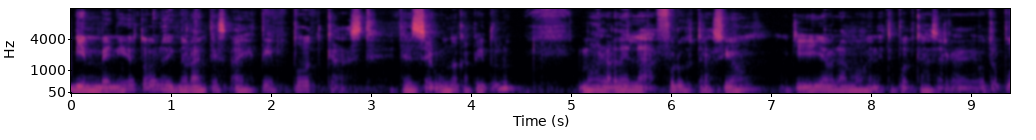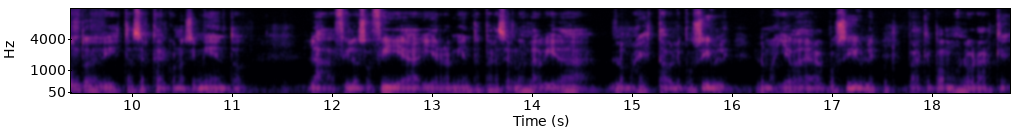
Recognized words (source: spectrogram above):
Bienvenidos todos los ignorantes a este podcast. Este es el segundo capítulo. Vamos a hablar de la frustración. Aquí hablamos en este podcast acerca de otro punto de vista, acerca del conocimiento, la filosofía y herramientas para hacernos la vida lo más estable posible, lo más llevadera posible, para que podamos lograr que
